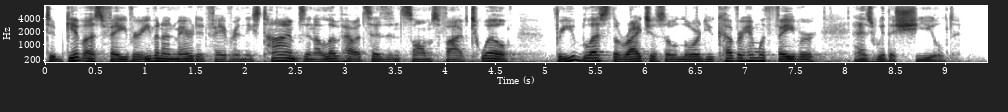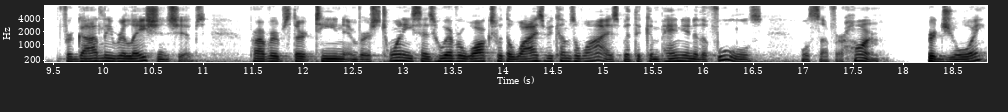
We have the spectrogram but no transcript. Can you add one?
to give us favor, even unmerited favor in these times. And I love how it says in Psalms 5:12, "For you bless the righteous, O Lord, you cover him with favor as with a shield." For godly relationships, Proverbs 13 and verse 20 says, Whoever walks with the wise becomes wise, but the companion of the fools will suffer harm. For joy,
